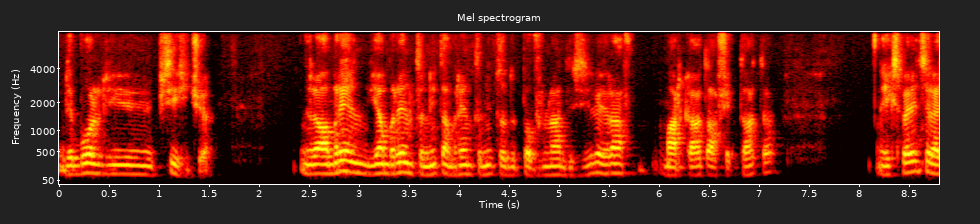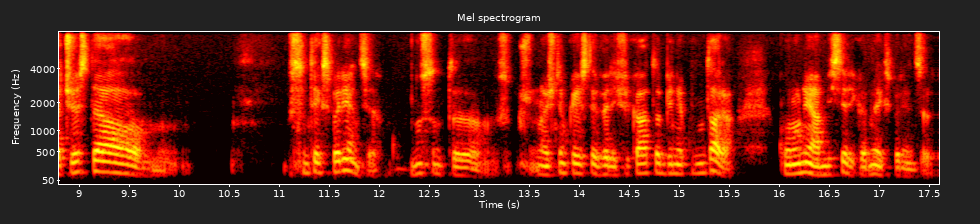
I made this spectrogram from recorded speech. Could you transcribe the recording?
de boli psihice. Am re, i-am reîntâlnit, am reîntâlnit-o după vreun an de zile, era marcată, afectată. Experiențele acestea sunt experiențe. Nu sunt, noi știm că este verificată binecuvântarea, cununia în biserică, nu experiențele.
